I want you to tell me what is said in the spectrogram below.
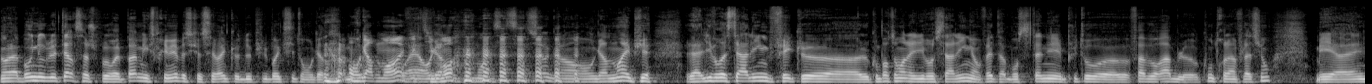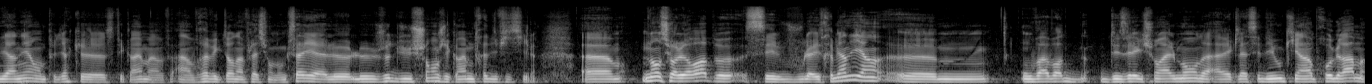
Dans la Banque d'Angleterre, ça je pourrais pas m'exprimer parce que c'est vrai que depuis le Brexit, on regarde. on regarde moins, effectivement. On regarde moins, c'est sûr qu'on regarde moins. Et puis la livre sterling fait que euh, le comportement de la livre sterling, en fait, bon, cette année est plutôt euh, favorable contre l'inflation, mais euh, l'année dernière, on peut dire que c'était quand même un, vrai vecteur d'inflation. Donc ça, le, le, jeu du change est quand même très difficile. non, sur l'Europe, c'est, vous l'avez très bien dit. Hein, on va avoir des élections allemandes avec la CDU qui a un programme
